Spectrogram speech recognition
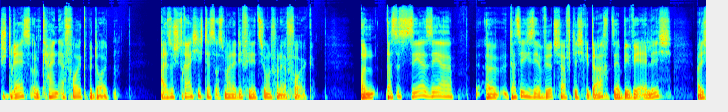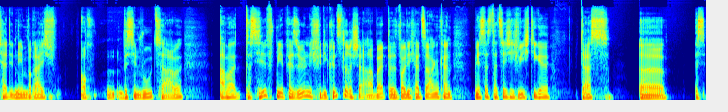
Stress und kein Erfolg bedeuten. Also streiche ich das aus meiner Definition von Erfolg. Und das ist sehr, sehr, äh, tatsächlich sehr wirtschaftlich gedacht, sehr BWLig, weil ich halt in dem Bereich auch ein bisschen Roots habe. Aber das hilft mir persönlich für die künstlerische Arbeit, weil ich halt sagen kann, mir ist das tatsächlich wichtiger, dass äh, es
